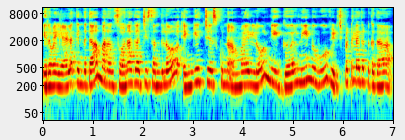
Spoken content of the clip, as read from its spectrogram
ఇరవై ఏళ్ళ కిందట మనం సోనాగాచి సందులో ఎంగేజ్ చేసుకున్న అమ్మాయిల్లో నీ గర్ల్ని నువ్వు విడిచిపెట్టలేదట కదా.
